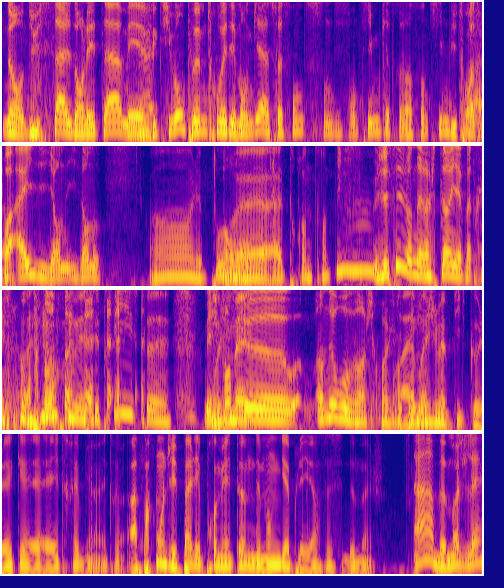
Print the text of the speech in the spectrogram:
Non, du sale dans l'état. Mais Ouais. effectivement, on peut même trouver des mangas à 60, 70 centimes, 80 centimes. Du 3-3 eyes, ils en, ils en ont. Oh, les pauvres, Oh. euh, à 30 centimes. Je sais, j'en ai racheté un il y a pas très Ah longtemps. non, mais c'est triste. Mais je Moi, je pense mets- que 1,20€, je crois. Je Ouais, moi j'ai ma petite collègue, elle, elle est très bien. elle est très- Ah, par contre, j'ai pas les premiers tomes de Manga Player, ça c'est dommage. Ah bah moi je l'ai.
